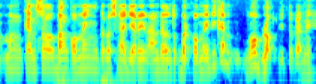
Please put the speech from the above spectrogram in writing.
mengcancel Bang Komeng terus ngajarin Anda untuk berkomedi kan goblok gitu kan nih.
